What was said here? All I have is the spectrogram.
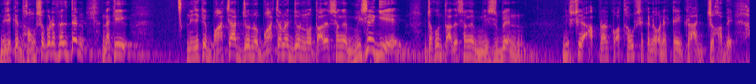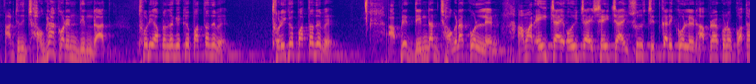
নিজেকে ধ্বংস করে ফেলতেন, নাকি নিজেকে বাঁচার জন্য, বাঁচানোর জন্য তাদের সঙ্গে মিশে গিয়ে যখন তাদের সঙ্গে মিশবেন, নিশ্চয়ই আপনার কথাও সেখানে অনেকটাই গ্রাহ্য হবে। আর যদি ঝগড়া করেন দিনরাত থরি আপনাদেরকে কেউ পাত্তা দেবে? থরি কেউ পাত্তা দেবে? আপনি দিনরাত ঝগড়া করলেন, আমার এই চাই, ওই চাই, সেই চাই, শুধু চিৎকারি করলেন, আপনার কোনো কথা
